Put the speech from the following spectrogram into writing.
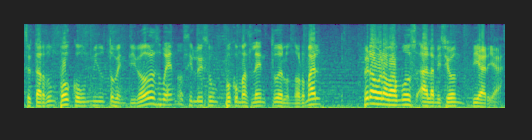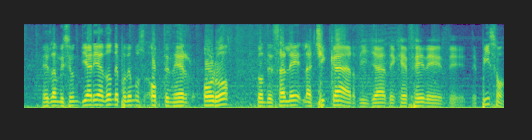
Se tardó un poco, un minuto 22. Bueno, sí lo hizo un poco más lento de lo normal. Pero ahora vamos a la misión diaria. Es la misión diaria donde podemos obtener oro donde sale la chica ardilla de jefe de, piso.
